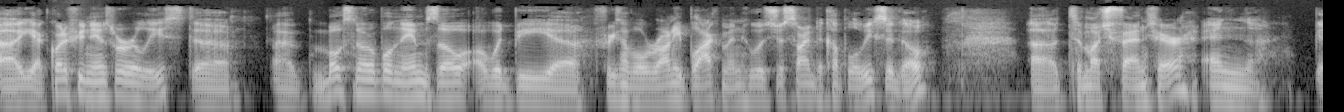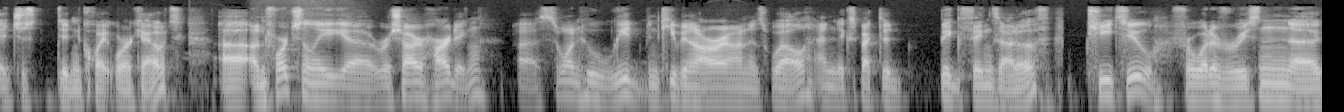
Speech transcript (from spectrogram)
Uh, yeah, quite a few names were released. Uh, uh, most notable names, though, would be, uh, for example, Ronnie Blackman, who was just signed a couple of weeks ago uh, to much fanfare, and it just didn't quite work out. Uh, unfortunately, uh, Rashard Harding, uh, someone who we'd been keeping our eye on as well and expected big things out of, T2, for whatever reason, uh,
